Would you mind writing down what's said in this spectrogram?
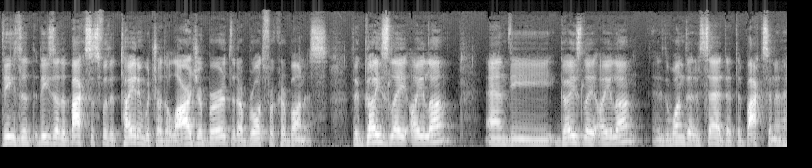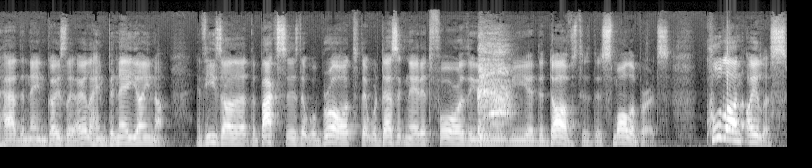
These are, these are the boxes for the tairin, which are the larger birds that are brought for karbanis. The geizle oila, and the geizle oila, the one that said that the box in it had the name geizle oila, hein bnei yaina. And these are the boxes that were brought that were designated for the the, uh, the doves, the, the smaller birds. Kulan oilis.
